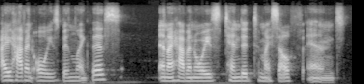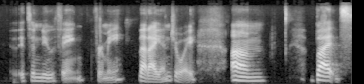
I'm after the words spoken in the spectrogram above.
I haven't always been like this and I haven't always tended to myself. And it's a new thing for me that I enjoy. Um, but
